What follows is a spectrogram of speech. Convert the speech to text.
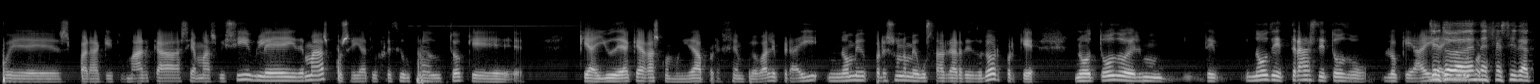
pues para que tu marca sea más visible y demás, pues ella te ofrece un producto que, ayude a que hagas comunidad, por ejemplo, ¿vale? Pero ahí no me, por eso no me gusta hablar de dolor, porque no todo el no detrás de todo lo que hay. De toda la necesidad.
